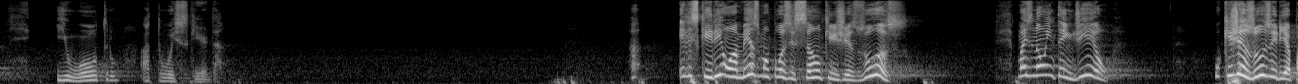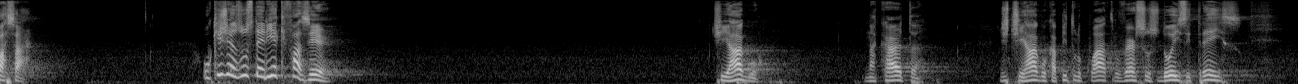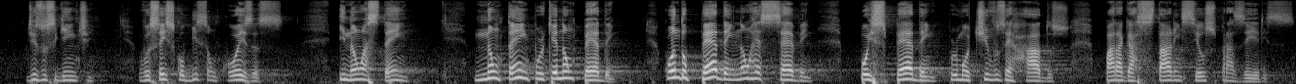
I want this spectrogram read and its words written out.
e o outro à tua esquerda. Ah, eles queriam a mesma posição que Jesus, mas não entendiam o que Jesus iria passar. O que Jesus teria que fazer? Tiago, na carta de Tiago, capítulo 4, versos 2 e 3, diz o seguinte: Vocês cobiçam coisas e não as têm, não têm porque não pedem. Quando pedem, não recebem, pois pedem por motivos errados, para gastarem seus prazeres.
